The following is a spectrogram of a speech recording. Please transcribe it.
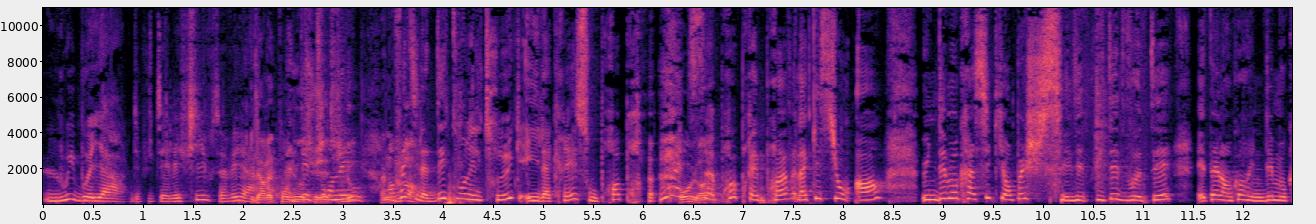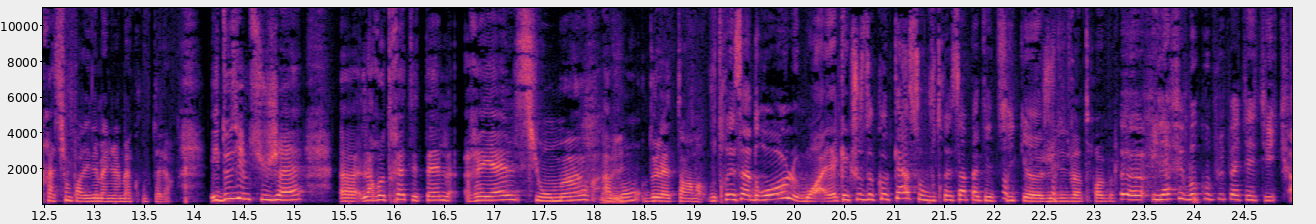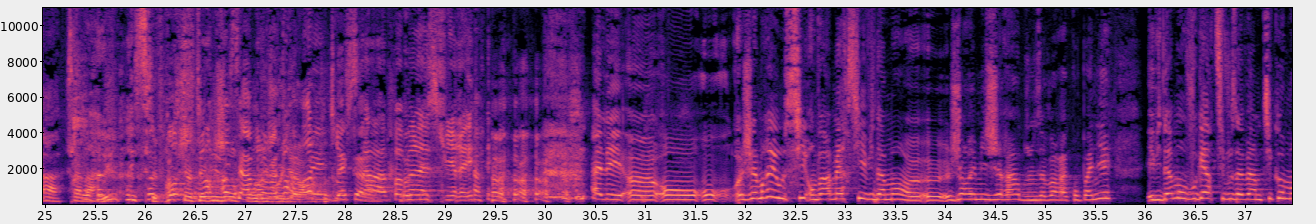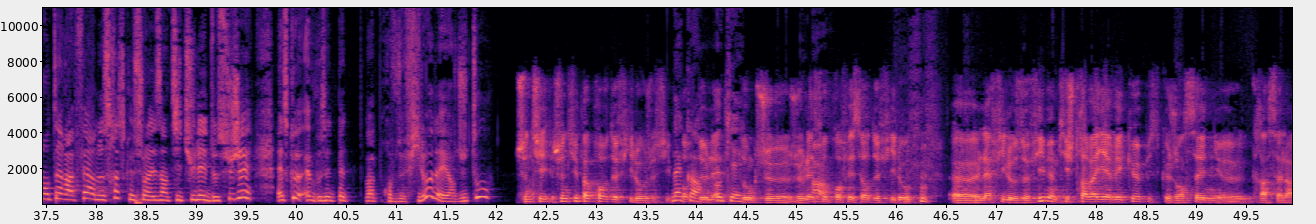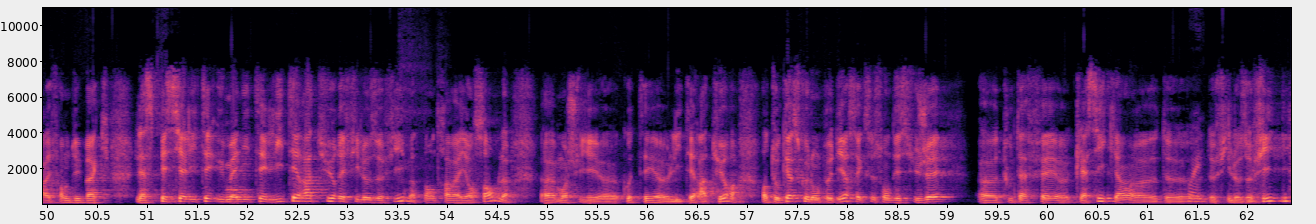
Louis Boyard, député LFI, vous savez, a, il a répondu au sujet de En fait, il a détourné le truc et il a créé son propre, oh sa propre épreuve. La question 1, une démocratie qui empêche ses députés de voter est-elle encore une démocratie? On parlait d'Emmanuel Macron tout à l'heure. Et deuxième sujet, euh, la retraite est-elle réelle si on meurt ah avant de l'atteindre? Vous trouvez ça drôle? Bon, il y a quelque chose de cocasse ou vous trouvez ça pathétique, euh, Judith Vintrobe? Il a fait beaucoup plus pathétique. Ah, ça va. c'est presque intelligent pour du Boyard. D'accord. pas mal inspiré. Allez, euh, j'aimerais aussi, on va remercier évidemment euh, euh, Jean-Rémy Girard de nous avoir accompagnés. Évidemment, on vous garde si vous avez un petit commentaire à faire, ne serait-ce que sur les intitulés de sujets. Est-ce que vous n'êtes peut-être pas prof de philo d'ailleurs du tout? Je ne, suis, je ne suis pas prof de philo, je suis prof de lettres, donc je, laisse ah. aux professeurs de philo la philosophie, même si je travaille avec eux, puisque j'enseigne, grâce à la réforme du bac, la spécialité humanité, littérature et philosophie. Maintenant, on travaille ensemble. moi, je suis côté littérature. En tout cas, ce que l'on peut dire, c'est que ce sont des sujets euh, tout à fait euh, classique hein, euh, de, philosophie,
